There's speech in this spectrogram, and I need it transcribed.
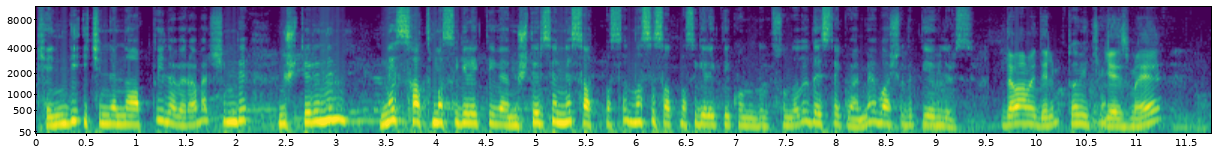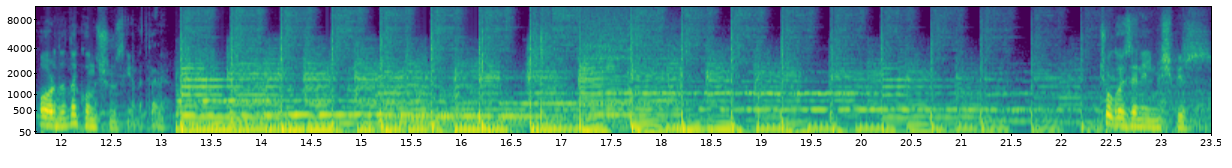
kendi içinde ne yaptığıyla beraber şimdi müşterinin ne satması gerektiği ve müşterisine ne satması, nasıl satması gerektiği konusunda da destek vermeye başladık diyebiliriz. Devam edelim Tabii ki. gezmeye. Orada da konuşuruz gene tabii. Çok özenilmiş bir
